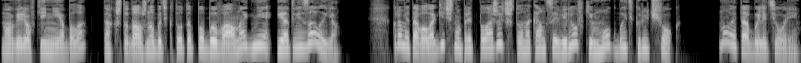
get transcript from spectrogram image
Но веревки не было, так что, должно быть, кто-то побывал на дне и отвязал ее. Кроме того, логично предположить, что на конце веревки мог быть крючок. Но это были теории.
